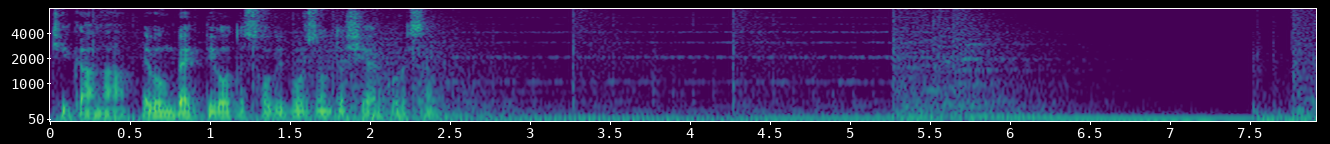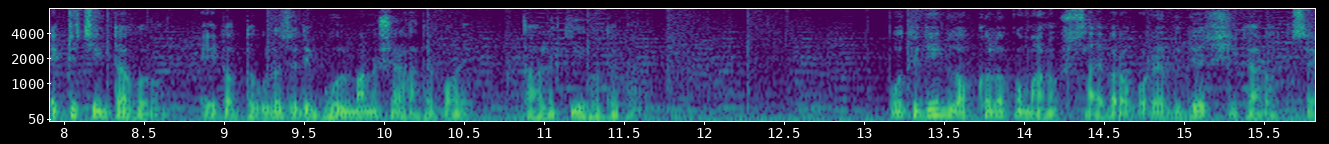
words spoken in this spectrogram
ঠিকানা এবং ব্যক্তিগত ছবি পর্যন্ত শেয়ার করেছেন। একটু চিন্তা করুন, এই তথ্যগুলো যদি ভুল মানুষের হাতে পড়ে, তাহলে কি হতে পারে? প্রতিদিন লক্ষ লক্ষ মানুষ সাইবার অপরাধীদের শিকার হচ্ছে।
